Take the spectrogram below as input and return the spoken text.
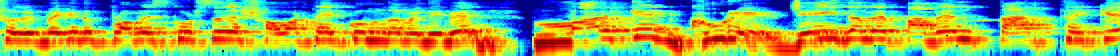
সজীব ভাই কিন্তু প্রমিস করছে যে সবার থেকে কম দামে দিবে। মার্কেট ঘুরে যেই দামে পাবেন তার থেকে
